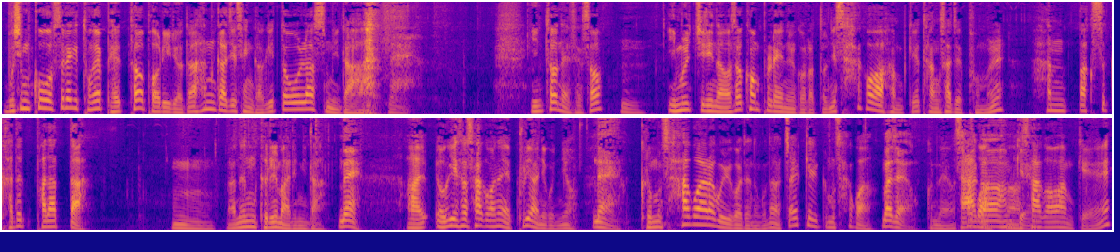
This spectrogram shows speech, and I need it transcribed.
무심코 쓰레기통에 뱉어 버리려다 한 가지 생각이 떠올랐습니다. 네. 인터넷에서 음. 이물질이 나와서 complain을 걸었더니 사과와 함께 당사 제품을 한 박스 가득 받았다. 음, 라는 글을 말입니다. 네. 아, 여기에서 사과는 애플이 아니군요. 네. 그러면 사과라고 읽어야 되는구나. 짧게 읽으면 사과. 맞아요. 그렇네요. 사과와 사과. 함께. 어, 사과와 함께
